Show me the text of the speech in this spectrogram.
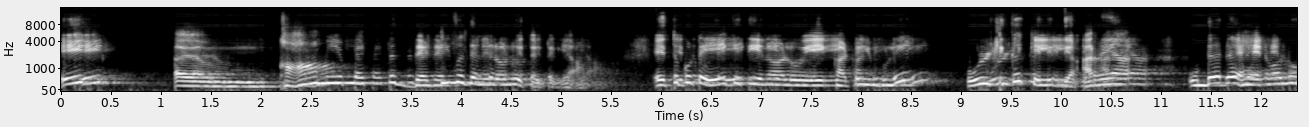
ඒ කාමයේ පැත්ත දැඩිව දැනෙනවලු එතනට ගියා. එතකොට ඒකේ තියනවලු ඒ කටු විඹුලේ උල් ටික කෙලිද්ද අරයා උඩට ඇහෙනවලු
